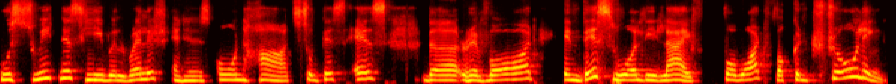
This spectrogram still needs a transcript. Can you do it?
whose sweetness he will relish in his own heart. So this is the reward in this worldly life for what? For controlling,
